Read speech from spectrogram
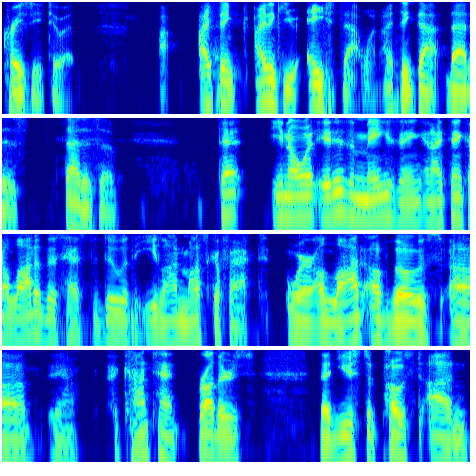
crazy to it. I, think I think you aced that one. I think that that is that is a That you know what? It is amazing, and I think a lot of this has to do with the Elon Musk effect, where a lot of those uh, you know content brothers that used to post on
